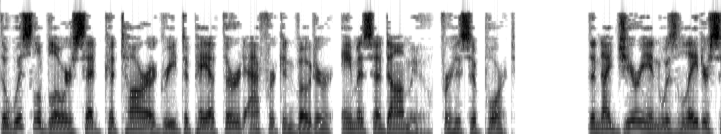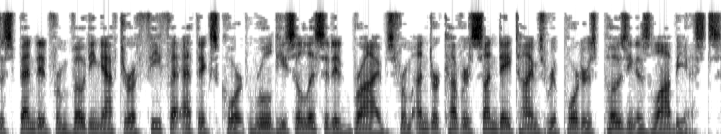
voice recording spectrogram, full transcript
The whistleblower said Qatar agreed to pay a third African voter, Amos Adamu, for his support. The Nigerian was later suspended from voting after a FIFA ethics court ruled he solicited bribes from undercover Sunday Times reporters posing as lobbyists.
